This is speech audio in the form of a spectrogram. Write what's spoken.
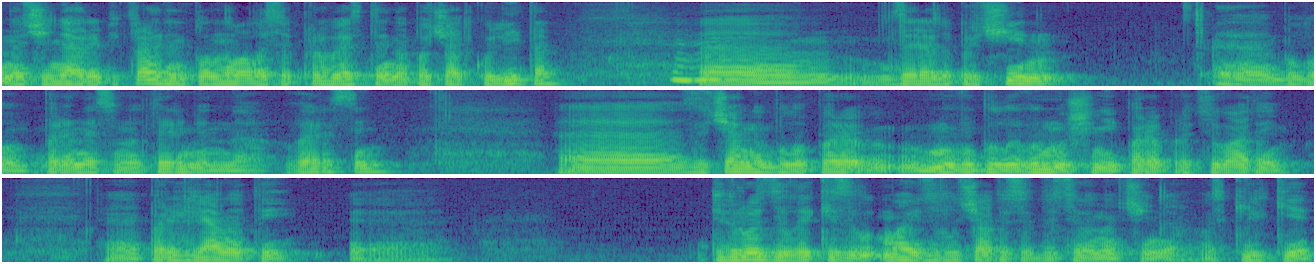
Навчання Rapid планувалося провести на початку літа. Е, За ряду причин е, було перенесено термін на вересень. Е, Звичайно, було ми були вимушені перепрацювати, переглянути підрозділи, які мають залучатися до цього навчання, оскільки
